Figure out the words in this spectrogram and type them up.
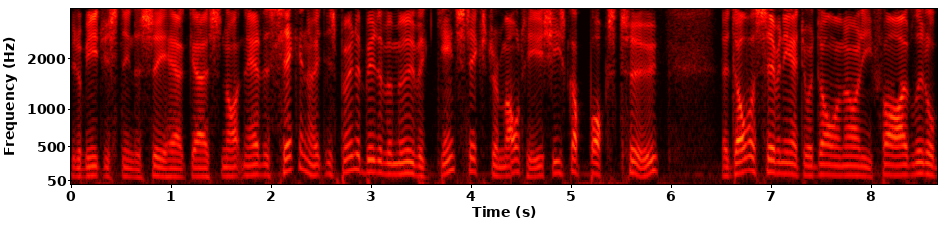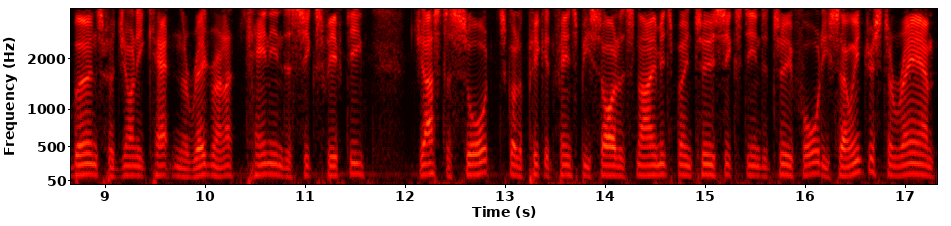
it'll be interesting to see how it goes tonight. Now, the second heat, there's been a bit of a move against Extra Malt here. She's got box two. $1.78 to $1.95. Little Burns for Johnny Cat and the Red Runner, 10 into 650. Just a sort. It's got a picket fence beside its name. It's been 260 into 240. So interest around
